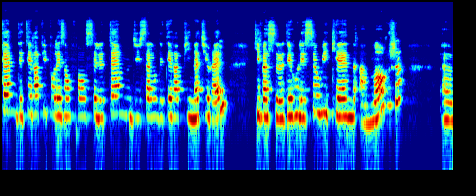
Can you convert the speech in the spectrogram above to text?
thème des thérapies pour les enfants, c'est le thème du salon des thérapies naturelles. qui va se dérouler ce week-end à Morges. Euh,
